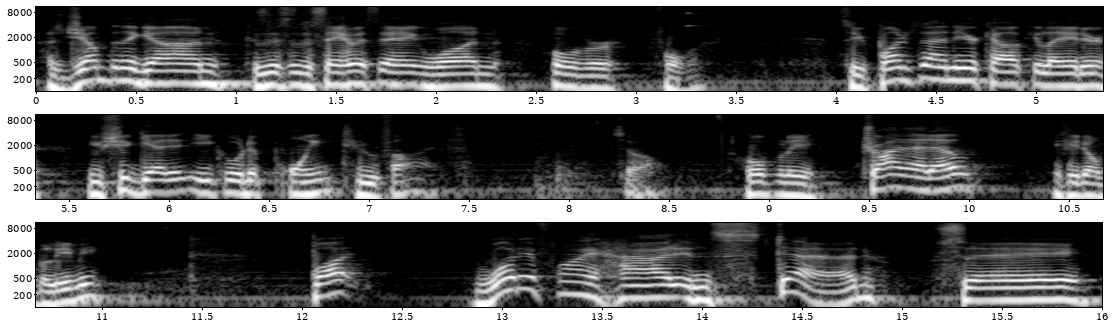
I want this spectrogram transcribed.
I was jumping the gun because this is the same as saying 1 over 4. So you punch that into your calculator, you should get it equal to 0.25. So hopefully try that out if you don't believe me. But what if I had instead, say,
